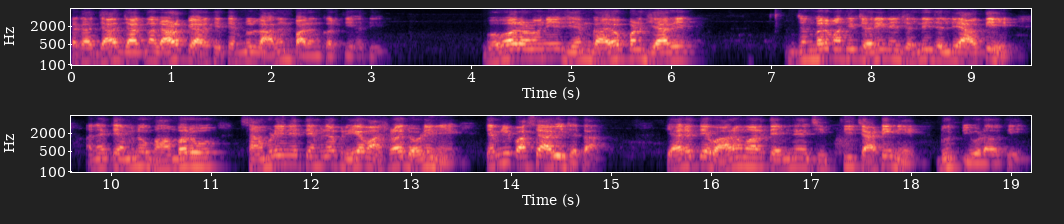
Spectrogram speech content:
તથા જાત જાતના લાડ પ્યારથી તેમનું લાલન પાલન કરતી હતી. ગોવારણોની જેમ ગાયો પણ જ્યારે જંગલમાંથી ચરીને જલ્દી જલ્દી આવતી અને તેમનું ભાંભરું સાંભળીને તેમના પ્રિય વાંસળા દોડીને તેમની પાસે આવી જતા ત્યારે તે વારંવાર તેમને જીભથી ચાટીને દૂધ પીવડાવતી.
